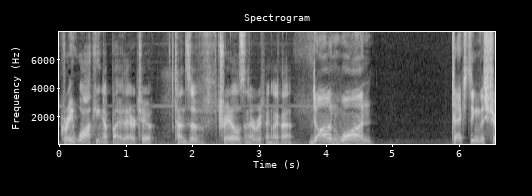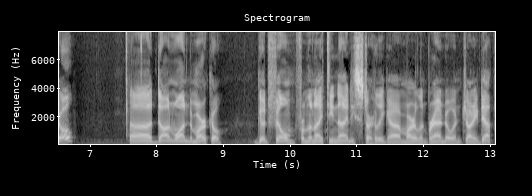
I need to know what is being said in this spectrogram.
Great walking up by there too. Tons of trails and everything like that. Don Juan texting the show. Uh, Don Juan DeMarco, good film from the 1990s, starring uh, Marlon Brando and Johnny Depp.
